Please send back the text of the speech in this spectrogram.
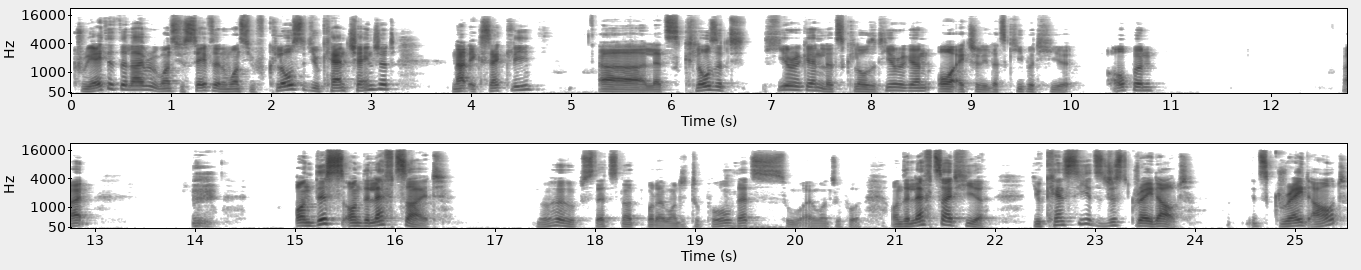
created the library, once you saved it, and once you've closed it, you can change it. Not exactly. Uh, let's close it here again. Let's close it here again. Or actually, let's keep it here open. Right? on this, on the left side, oops, that's not what I wanted to pull. That's who I want to pull. On the left side here, you can see it's just grayed out. It's grayed out.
